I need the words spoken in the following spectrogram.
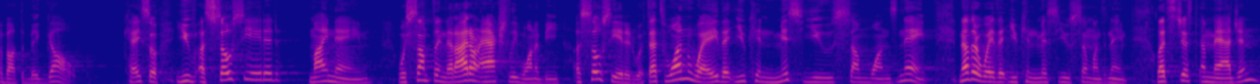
about the big gulp. Okay, so you've associated my name with something that I don't actually want to be associated with. That's one way that you can misuse someone's name. Another way that you can misuse someone's name. Let's just imagine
